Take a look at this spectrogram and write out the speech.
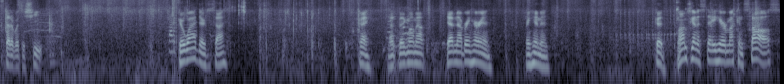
instead of with the sheep. Go wide there, Josiah. Okay, let Big Mom out. Yeah, now bring her in. Bring him in. Good. Mom's gonna stay here mucking stalls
